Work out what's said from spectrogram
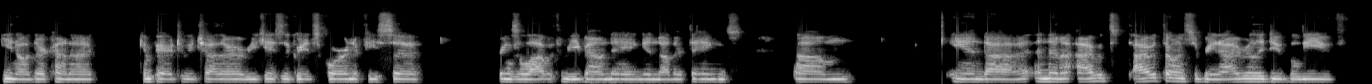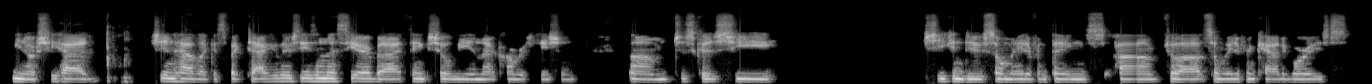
you know, they're kind of compared to each other. Arike is a great scorer, and Napheesa brings a lot with rebounding and other things. Um, and uh, and then I would I would throw in Sabrina. I really do believe you know she had she didn't have like a spectacular season this year, but I think she'll be in that conversation um, just because she she can do so many different things, um, fill out so many different categories,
